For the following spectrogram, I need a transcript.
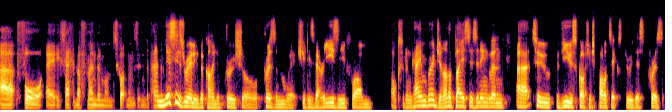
uh, for a second referendum on Scotland's independence. And this is really the kind of crucial prism which it is very easy from Oxford and Cambridge and other places in England uh, to view Scottish politics through this prism.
